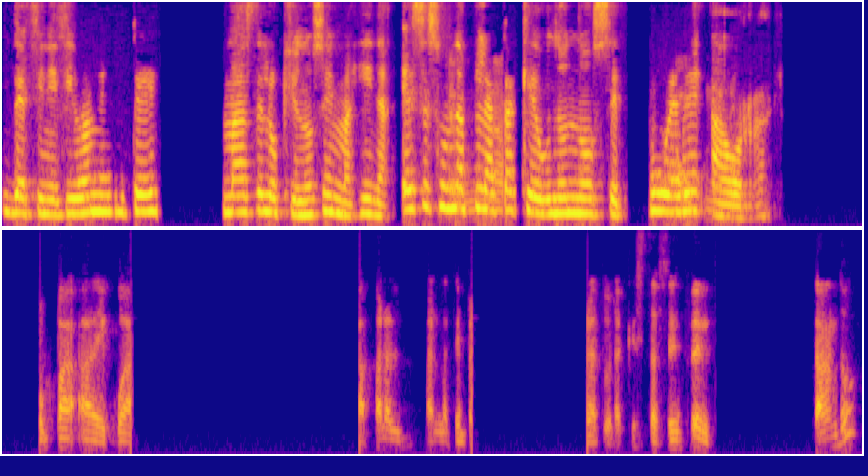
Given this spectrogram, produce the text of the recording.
definitivamente más de lo que uno se imagina. Esa es una, plata que uno no se puede ahorrar. Ropa adecuada para, la temperatura que estás enfrentando,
